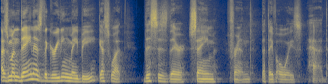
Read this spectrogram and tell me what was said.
As mundane as the greeting may be, guess what? This is their same friend that they've always had.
